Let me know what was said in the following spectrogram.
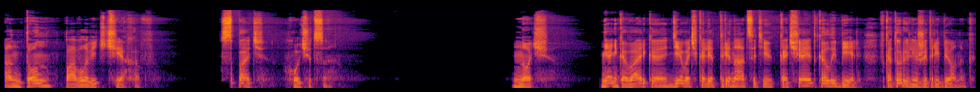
Антон Павлович Чехов. Спать хочется. Ночь. Нянька Варька, девочка лет тринадцати, качает колыбель, в которой лежит ребенок,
